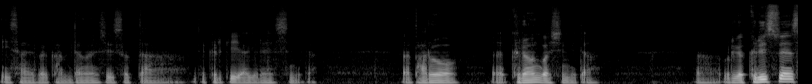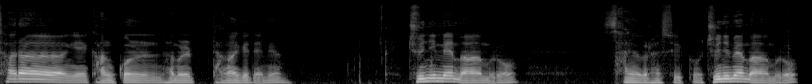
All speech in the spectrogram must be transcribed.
이 사역을 감당할 수 있었다. 이제 그렇게 이야기를 했습니다. 아, 바로 어, 그러한 것입니다. 아, 우리가 그리스도의 사랑의 강권함을 당하게 되면 주님의 마음으로 사역을 할 수 있고 주님의 마음으로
